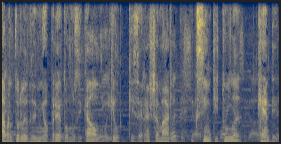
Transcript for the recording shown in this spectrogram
A abertura da minha opereta ou musical, ou aquilo que quiserem chamar-lhe, e que se intitula Candid.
